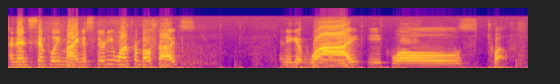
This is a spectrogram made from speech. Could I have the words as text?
And then simply minus 31 from both sides. And you get y equals 12.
